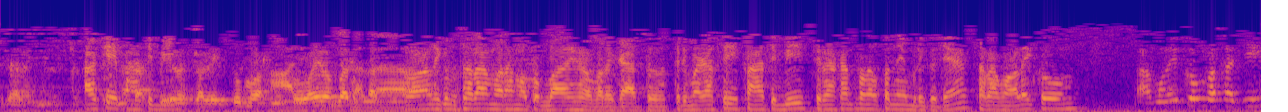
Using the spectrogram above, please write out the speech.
segalanya. Oke, Pak Hatibi. Assalamualaikum warahmatullahi wabarakatuh. Waalaikumsalam warahmatullahi wabarakatuh. Terima kasih Pak Hatibi. Silakan penelpon yang berikutnya. Assalamualaikum. Assalamualaikum Mas Haji.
